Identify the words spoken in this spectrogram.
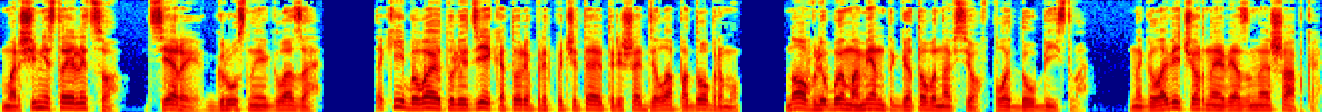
Морщинистое лицо, серые, грустные глаза. Такие бывают у людей, которые предпочитают решать дела по-доброму, но в любой момент готовы на все, вплоть до убийства. На голове черная вязаная шапка,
